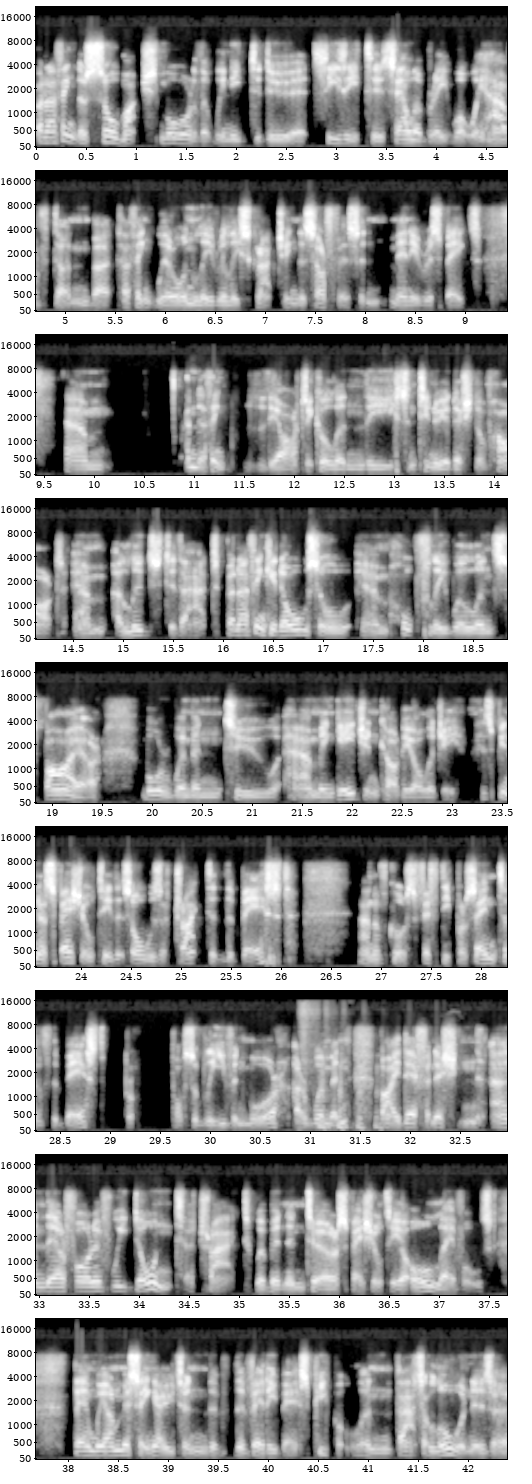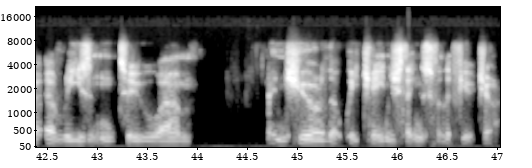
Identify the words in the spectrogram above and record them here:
But I think there's so much more that we need to do. It's easy to celebrate what we have done, but I think we're only really scratching the surface in many respects. Um, and I think the article in the centenary edition of Heart um, alludes to that. But I think it also um, hopefully will inspire more women to um, engage in cardiology. It's been a specialty that's always attracted the best. And of course, 50% of the best possibly even more, are women by definition. And therefore, if we don't attract women into our specialty at all levels, then we are missing out on the, the very best people. And that alone is a, a reason to um, ensure that we change things for the future.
